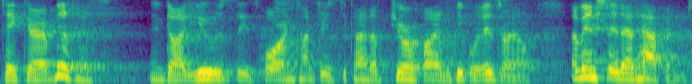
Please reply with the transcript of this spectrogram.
take care of business. And God used these foreign countries to kind of purify the people of Israel. Eventually, that happened.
